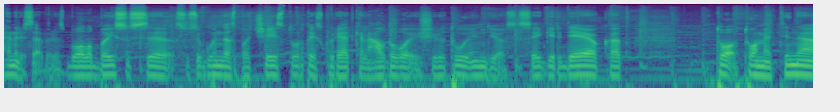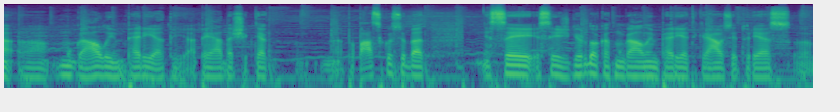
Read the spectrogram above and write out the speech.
Henris Everis buvo labai susi, susigundęs pačiais turtais, kurie atkeliaudavo iš rytų Indijos. Jisai girdėjo, kad tuo, tuo metinę uh, Mugalų imperiją, tai apie ją dar šiek tiek papasakosiu, bet jisai, jisai išgirdo, kad Mugalų imperija tikriausiai turės, uh,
